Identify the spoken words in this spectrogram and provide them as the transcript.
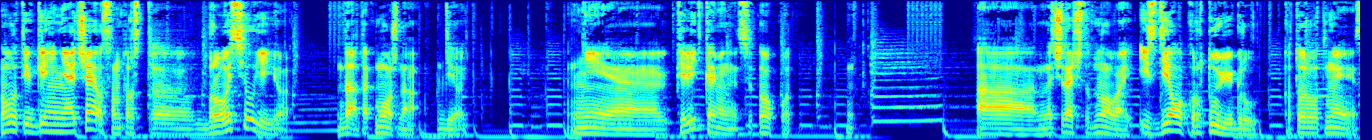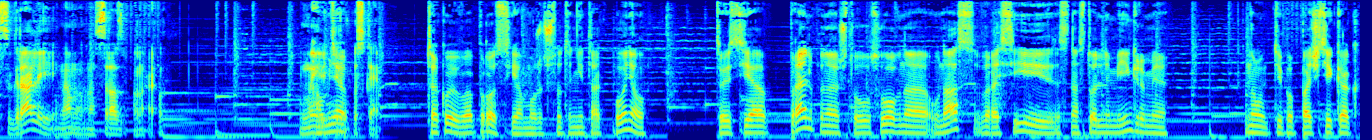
Ну вот Евгений не отчаялся, он просто бросил ее. Да, так можно делать. Не пилить каменный цветок, вот, а начинать что-то новое. И сделал крутую игру, которую вот мы сыграли, и нам она сразу понравилась. Мы а ее меня выпускаем. Такой вопрос, я, может, что-то не так понял. То есть я правильно понимаю, что условно у нас в России с настольными играми, ну, типа почти как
